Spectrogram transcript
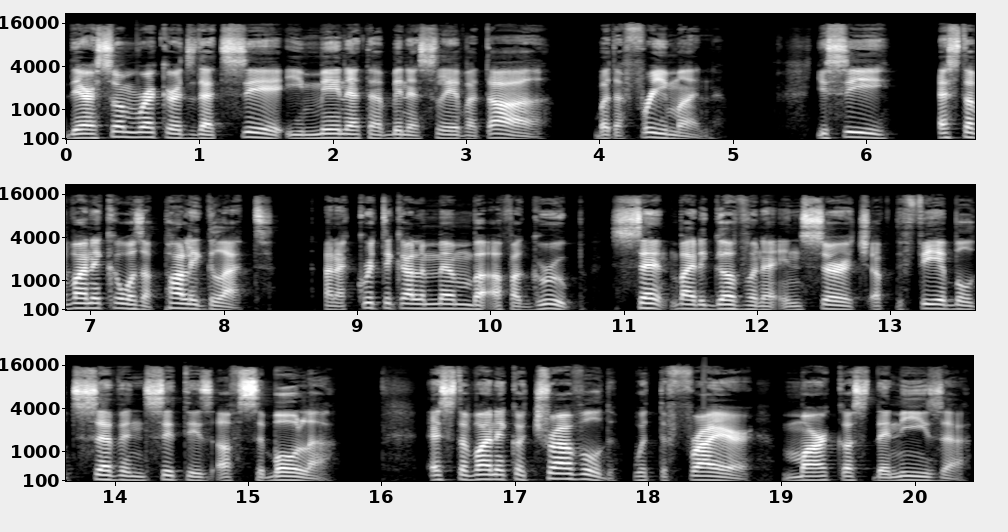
there are some records that say he may not have been a slave at all, but a free man. You see, Estevanico was a polyglot and a critical member of a group sent by the governor in search of the fabled seven cities of Cibola. Estevanico traveled with the friar Marcos de Niza,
